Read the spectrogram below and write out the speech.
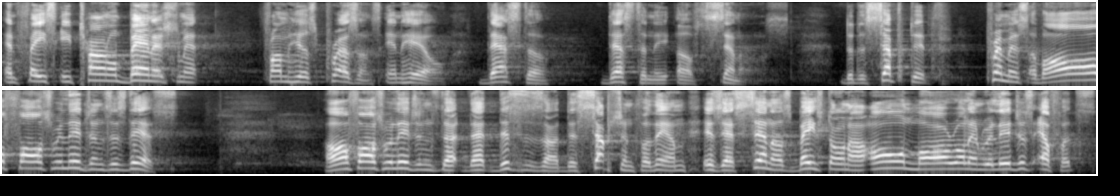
and face eternal banishment from his presence in hell. That's the destiny of sinners. The deceptive premise of all false religions is this. All false religions that, that this is a deception for them is that sinners, based on our own moral and religious efforts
